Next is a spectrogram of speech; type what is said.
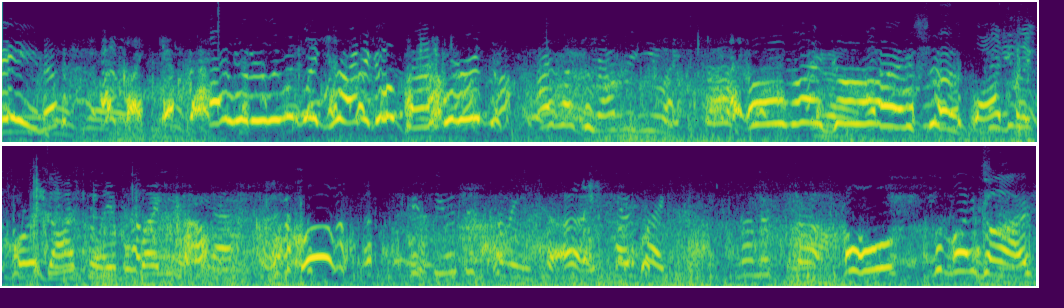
Insane! I'm like, get back. I literally was like trying to go backwards. I'm like rubbing you like that. Oh my gosh! Her body like horizontally I was like, oh. because she was just coming to us. I was like, no, no, stop. Oh, oh my gosh!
